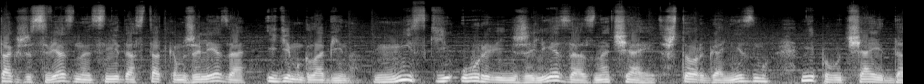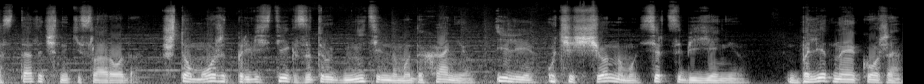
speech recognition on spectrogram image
также связаны с недостатком железа и гемоглобина. Низкий уровень железа означает, что организм не получает достаточно кислорода что может привести к затруднительному дыханию или учащенному сердцебиению. Бледная кожа.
